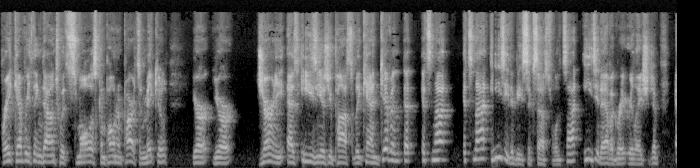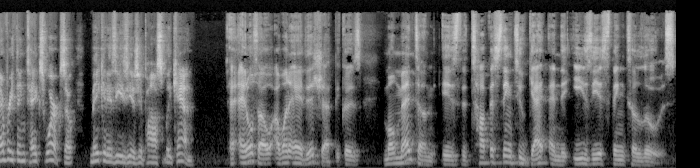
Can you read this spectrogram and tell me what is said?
Break everything down to its smallest component parts and make your your your journey as easy as you possibly can given that it's not it's not easy to be successful it's not easy to have a great relationship everything takes work so make it as easy as you possibly can and also i want to add this Jeff because momentum is the toughest thing to get and the easiest thing to lose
